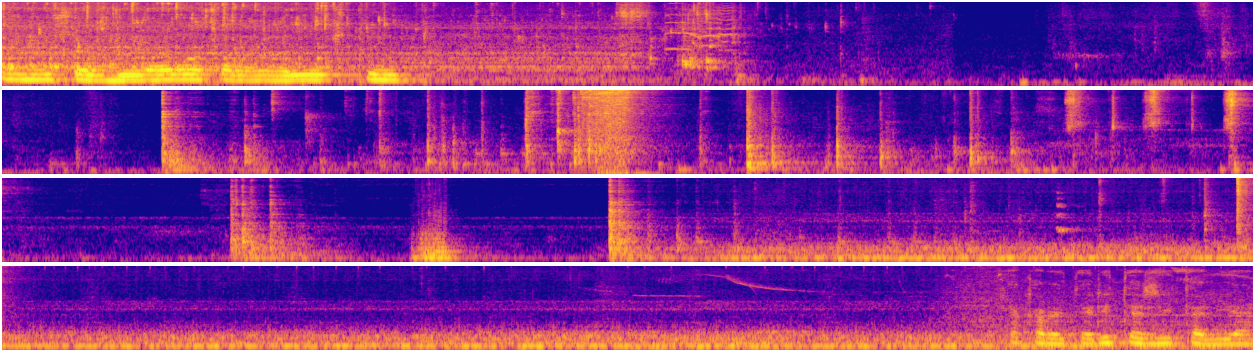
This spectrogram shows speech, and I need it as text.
Vamos a servir agua para darle tinto. La cafeterita es italiana.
